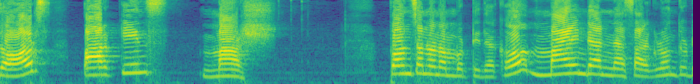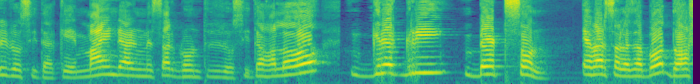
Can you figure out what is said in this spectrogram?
জর্জ পার্কিন্স মার্শ। পঞ্চান্ন নম্বরটি দেখো, মাইন্ড অ্যান্ড নেসার গ্রন্থটি রচিতাকে মাইন্ড অ্যান্ড নেসার গ্রন্থটি রচিতা হলো গ্রেগরি বেটসন। এবার চলে যাব দশ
